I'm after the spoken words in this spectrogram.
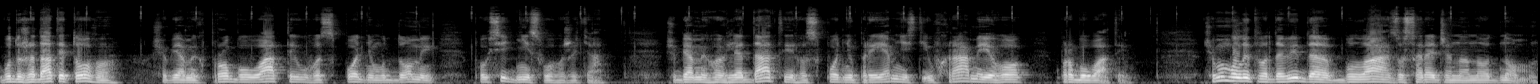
Буду жадати того, щоб я міг пробувати в Господньому домі по всі дні свого життя, щоб я міг оглядати Господню приємність і в храмі Його пробувати. Чому молитва Давида була зосереджена на одному?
